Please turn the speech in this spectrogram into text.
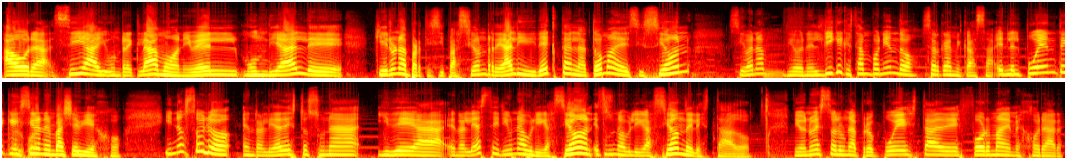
Ahora, sí hay un reclamo a nivel mundial de quiero una participación real y directa en la toma de decisión. Si van a, Mm. digo, en el dique que están poniendo cerca de mi casa, en el puente que hicieron cual. en Valle Viejo. Y no solo en realidad esto es una idea, en realidad sería una obligación, esto es una obligación del Estado. Digo, no es solo una propuesta de forma de mejorar.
